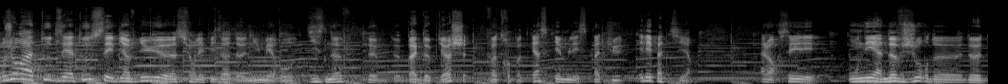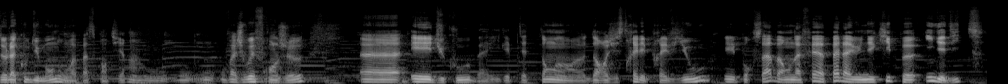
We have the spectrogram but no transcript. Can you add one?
Bonjour à toutes et à tous et bienvenue euh, sur l'épisode numéro 19 de, de Bac de Pioche, votre podcast qui aime les spatules et les pas de tir. Alors on est à 9 jours de, la Coupe du Monde, on va pas se mentir, hein, on, va jouer franc jeu. Euh, et du coup, bah, il est peut-être temps euh, d'enregistrer les previews. Et pour ça, bah, on a fait appel à une équipe inédite.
